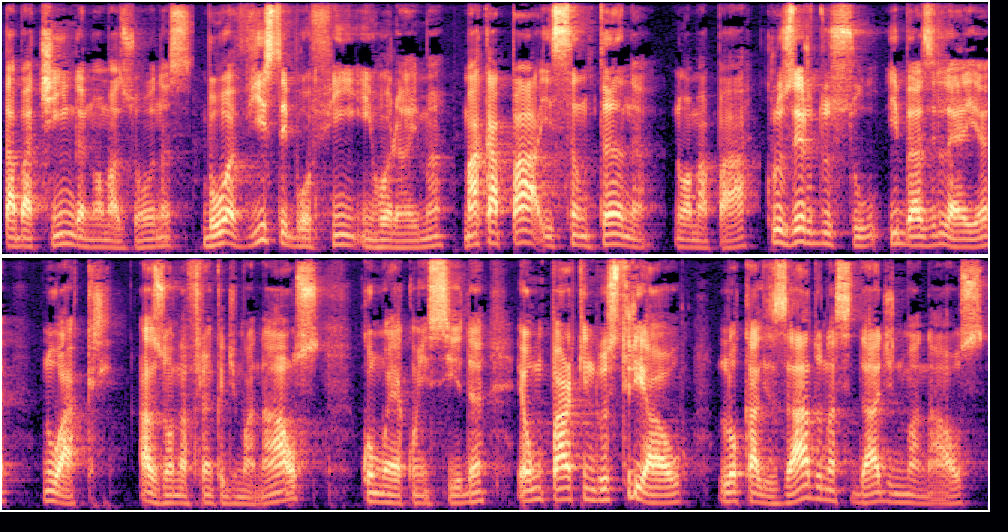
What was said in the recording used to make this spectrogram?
Tabatinga, no Amazonas, Boa Vista e Bofim, em Roraima, Macapá e Santana, no Amapá, Cruzeiro do Sul e Basileia, no Acre. A Zona Franca de Manaus, como é conhecida, é um parque industrial localizado na cidade de Manaus,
